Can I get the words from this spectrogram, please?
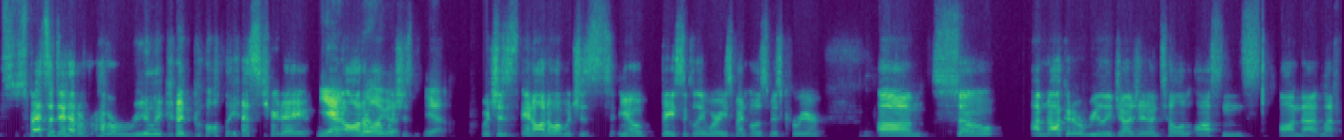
Spezza did have a have a really good goal yesterday yeah, in Ottawa, really which is yeah, which is in Ottawa, which is you know basically where he spent most of his career. Um, so I'm not gonna really judge it until Austin's on that left,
